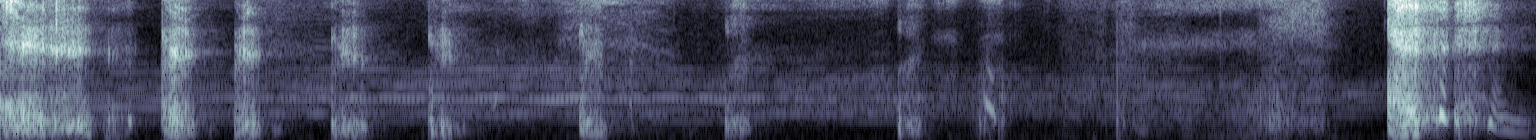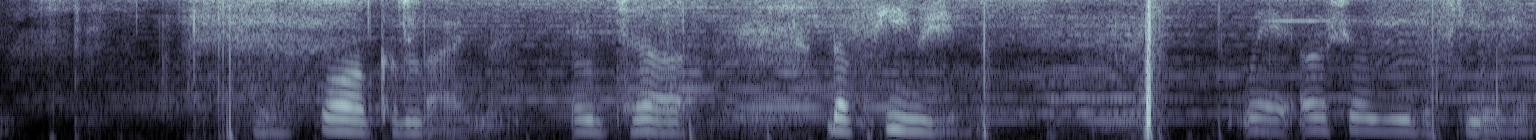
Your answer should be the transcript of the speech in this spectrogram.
we'll combine into the fusion. Wait, I'll show you the fusion.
